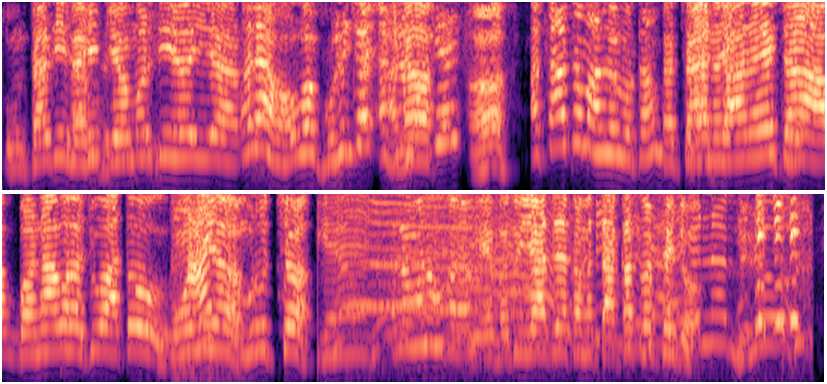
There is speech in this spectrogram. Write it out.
ચૂંટાજી નહીં ગેમરજી હે યાર. અરે હવે ભૂલી જાય આ? ચા ચા મારેલો ટામ. ચા ચા ને ચા બનાવે હજુ આ તો. અમૃત છે. એટલે મને શું કરવાનું? એ બધું યાદ રહે તમે તાકાતવર થઈ જાઓ.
